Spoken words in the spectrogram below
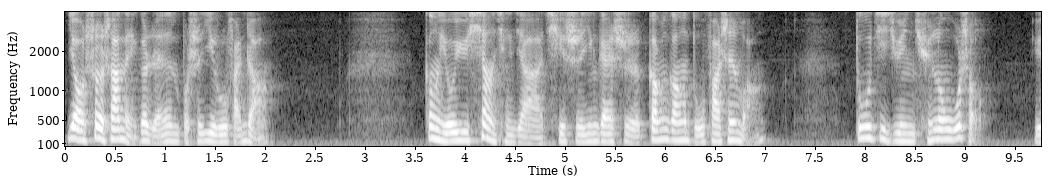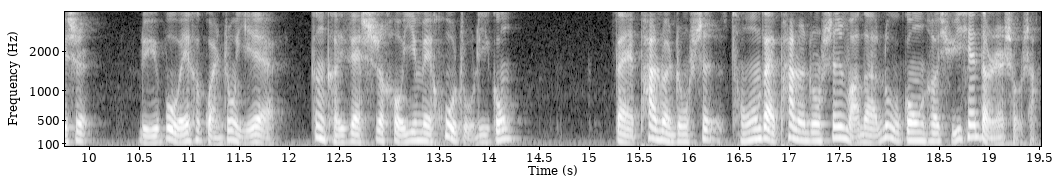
要射杀哪个人不是易如反掌？更由于向卿家其实应该是刚刚毒发身亡。”都记军群龙无首，于是吕不韦和管仲爷更可以在事后因为护主立功，在叛乱中身从在叛乱中身亡的陆公和徐仙等人手上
